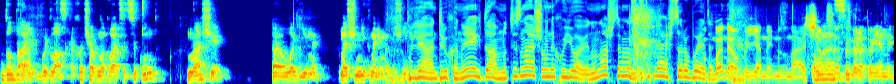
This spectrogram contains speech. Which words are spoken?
Додай, Так. будь ласка, хоча б на 20 секунд наші е, логіни, наші нікнейми, точніше. Бля, Андрюха, ну я їх дам. Ну ти знаєш, що вони хуйові. Ну нащо ти мене заставляєш це У робити? мене охуєнний, не знаю. У мене супер охуєнний.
